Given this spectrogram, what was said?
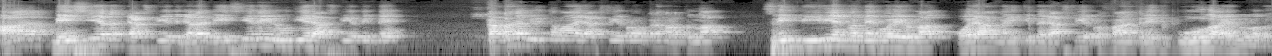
ആ ദേശീയ രാഷ്ട്രീയത്തിന്റെ അതായത് ദേശീയതയിൽ ഊന്നിയ രാഷ്ട്രീയത്തിന്റെ ഘടകവിരുദ്ധമായ രാഷ്ട്രീയ പ്രവർത്തനം നടത്തുന്ന ശ്രീ പി വി അൻവറിനെ പോലെയുള്ള ഒരാൾ നയിക്കുന്ന രാഷ്ട്രീയ പ്രസ്ഥാനത്തിലേക്ക് പോവുക എന്നുള്ളത്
